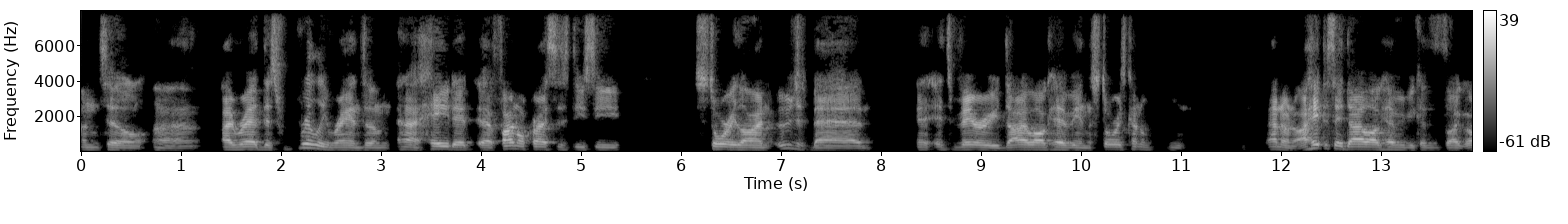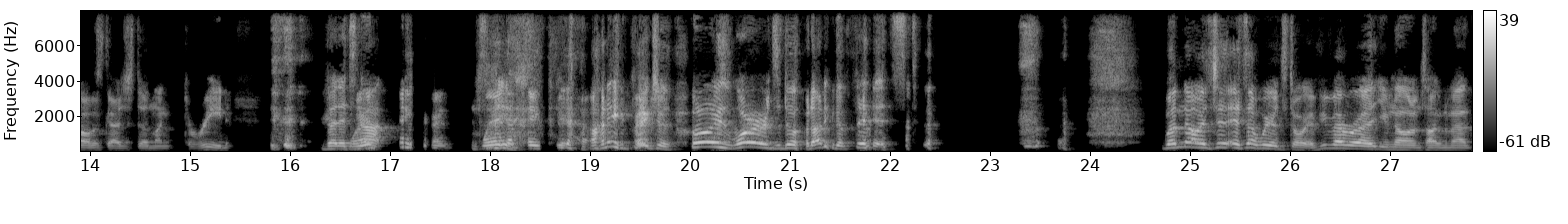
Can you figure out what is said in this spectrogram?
until uh, I read this really random and I hate it. Uh, Final Crisis DC storyline. It was just bad. It's very dialogue heavy, and the story's kind of I don't know. I hate to say dialogue heavy because it's like, oh, this guy just doesn't like to read. But it's not. When yeah, yeah, I need pictures. All these words do it. I need a fist. but no, it's just it's a weird story. If you've ever, uh, you know what I'm talking about.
